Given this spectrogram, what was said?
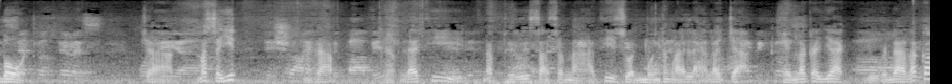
โบสถ์จากมัสยิด นะครับ และที่นับถือศาสนาที่ส่วนมนต์ทั้งหลายแหล่เราจะเห็นแล้วก็แยกอยู่กันได้ แล้วก็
